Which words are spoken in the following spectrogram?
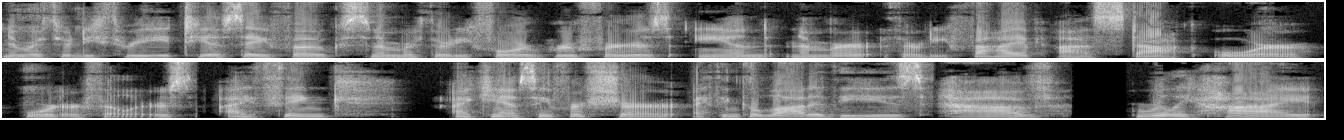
Number 33, TSA folks. Number 34, roofers. And number 35, uh, stock or order fillers. I think, I can't say for sure. I think a lot of these have really high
